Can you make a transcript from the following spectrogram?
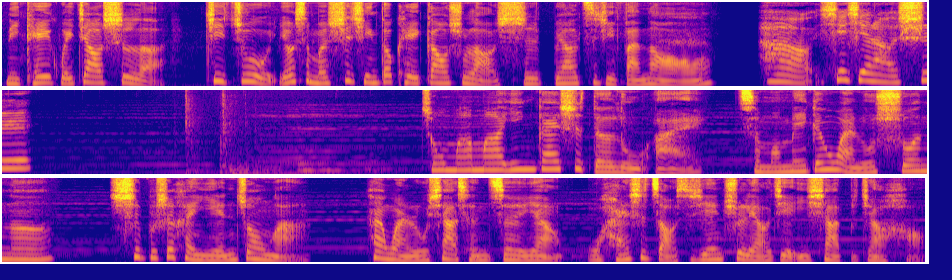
你可以回教室了。记住，有什么事情都可以告诉老师，不要自己烦恼哦。好，谢谢老师。钟妈妈应该是得乳癌，怎么没跟宛如说呢？是不是很严重啊？看宛如吓成这样，我还是找时间去了解一下比较好。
